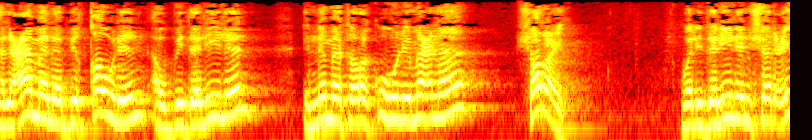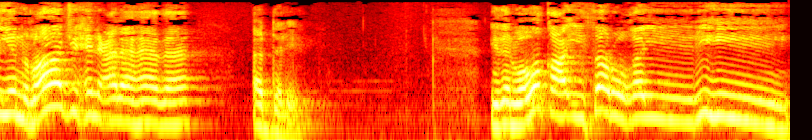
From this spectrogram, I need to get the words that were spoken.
العمل بقول أو بدليل إنما تركوه لمعنى شرعي ولدليل شرعي راجح على هذا الدليل. اذا ووقع إيثار غيره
